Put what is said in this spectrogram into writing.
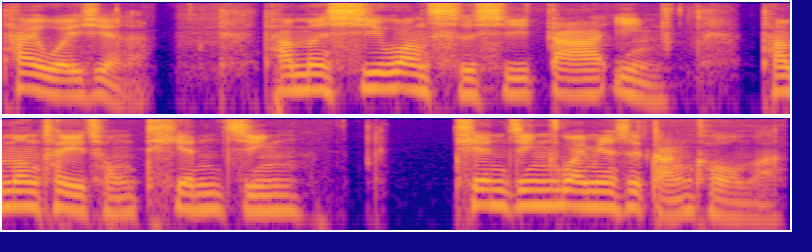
太危险了。他们希望慈禧答应，他们可以从天津，天津外面是港口嘛，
